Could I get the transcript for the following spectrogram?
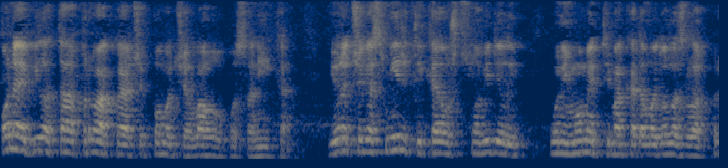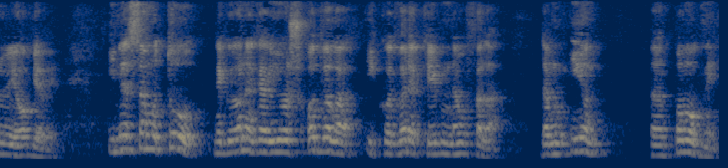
ona je bila ta prva koja će pomoći Allahov poslanika. I ona će ga smiriti kao što smo vidjeli u onim momentima kada mu je dolazila prve objave. I ne samo to, nego ona ga još odvela i kod Vereke ibn Naufela, da mu i on e, pomogne.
